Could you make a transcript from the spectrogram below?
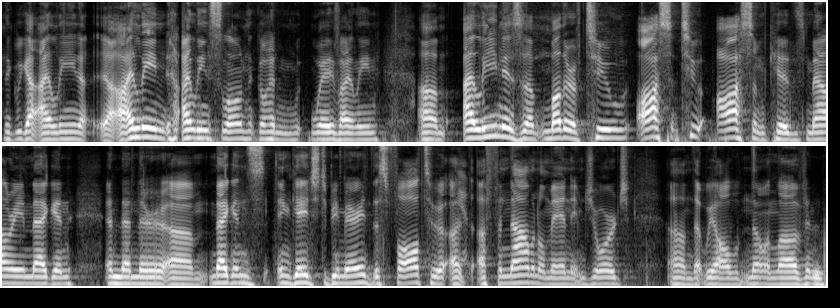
I think we got Eileen. Uh, Eileen, Eileen Sloan. Go ahead and wave, Eileen. Um, Eileen is a mother of two awesome, two awesome kids, Mallory and Megan. And then they're, um, Megan's engaged to be married this fall to a, Yep. a phenomenal man named George um, that we all know and love. And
